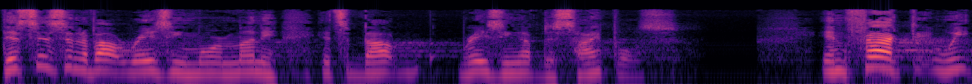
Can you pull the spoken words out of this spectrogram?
This isn't about raising more money, it's about raising up disciples. In fact, we,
